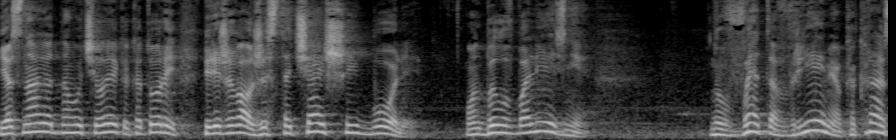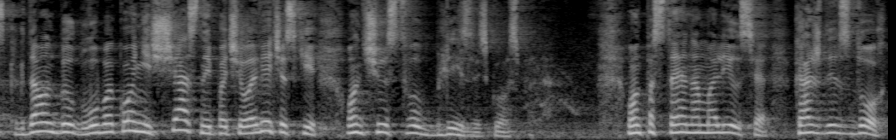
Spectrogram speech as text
Я знаю одного человека, который переживал жесточайшие боли. Он был в болезни. Но в это время, как раз, когда он был глубоко несчастный по-человечески, он чувствовал близость Господа. Он постоянно молился, каждый вздох,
